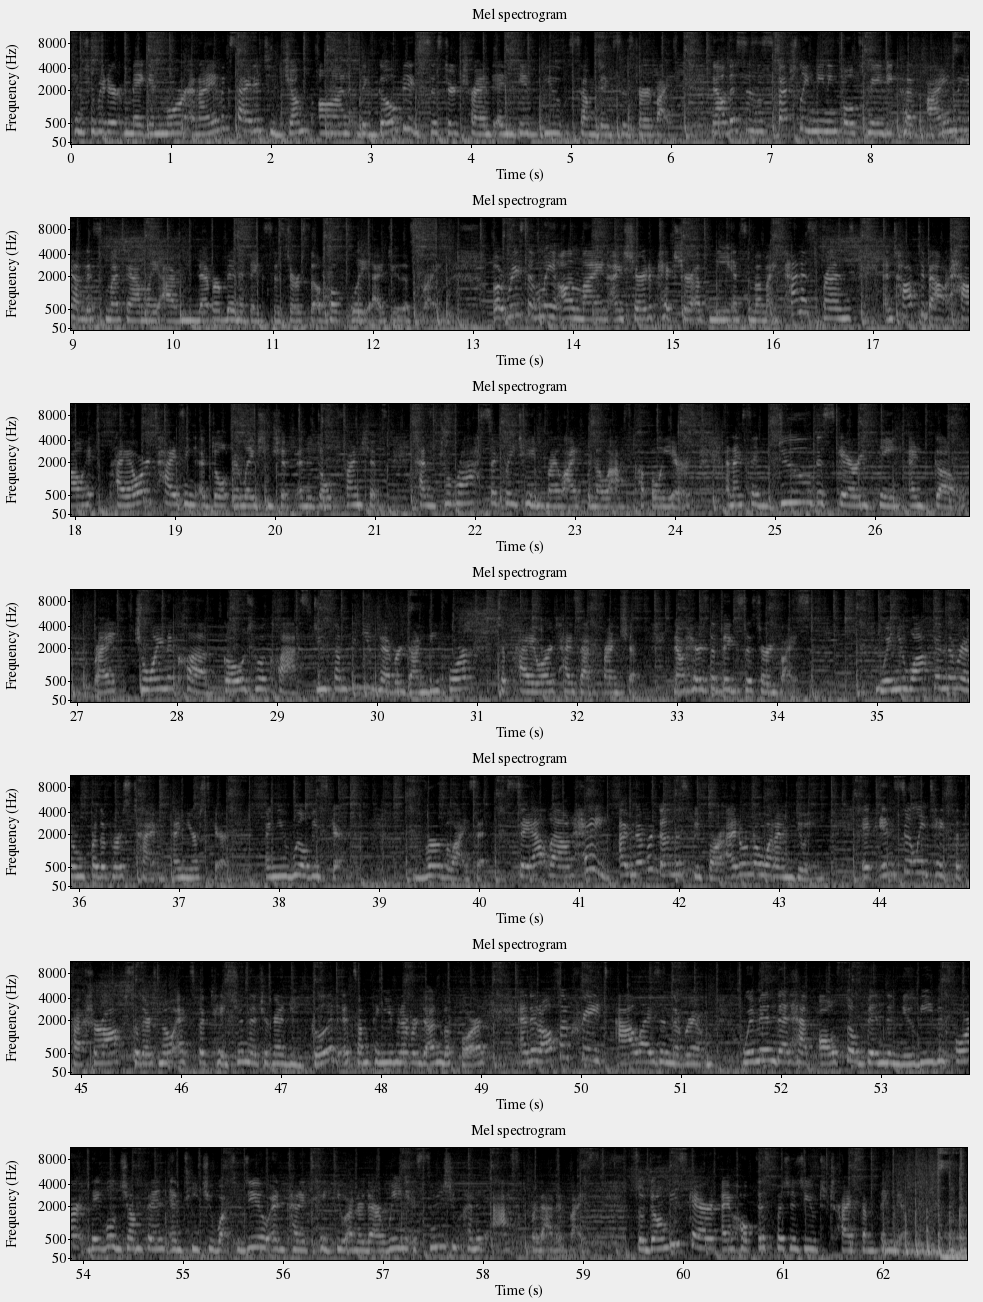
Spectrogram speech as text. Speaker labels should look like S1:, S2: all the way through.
S1: contributor Megan Moore, and I am excited to jump on the Go Big Sister trend and give you some big sister advice. Now, this is especially meaningful to me because I am the youngest in my family. I've never been a big sister, so hopefully I do this right. But recently online, I shared a picture of me and some of my tennis friends and talked about how prioritizing adult relationships and adult friendships has drastically changed my life in the last couple years. And I said, do the scary thing and go, right? Join a club, go to a class, do something you've never done before to prioritize that friendship. Now, here's the big sister advice. When you walk in the room for the first time and you're scared, and you will be scared, verbalize it. Say out loud, hey, I've never done this before. I don't know what I'm doing. It instantly takes the pressure off, so there's no expectation that you're gonna be good at something you've never done before. And it also creates allies in the room. Women that have also been the newbie before, they will jump in and teach you what to do and kind of take you under their wing as soon as you kind of ask for that advice. So don't be scared. I hope this pushes you to try something new.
